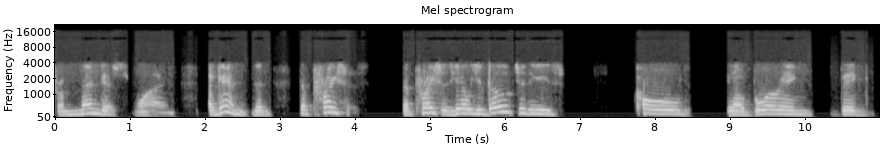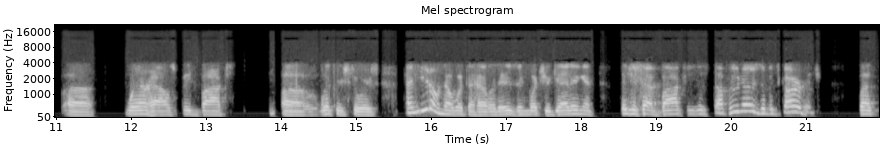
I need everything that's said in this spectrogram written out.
tremendous wine. Again, the, the prices, the prices, you know, you go to these cold, you know, boring, big uh, warehouse, big box uh, liquor stores, and you don't know what the hell it is and what you're getting, and they just have boxes of stuff. Who knows if it's garbage? But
